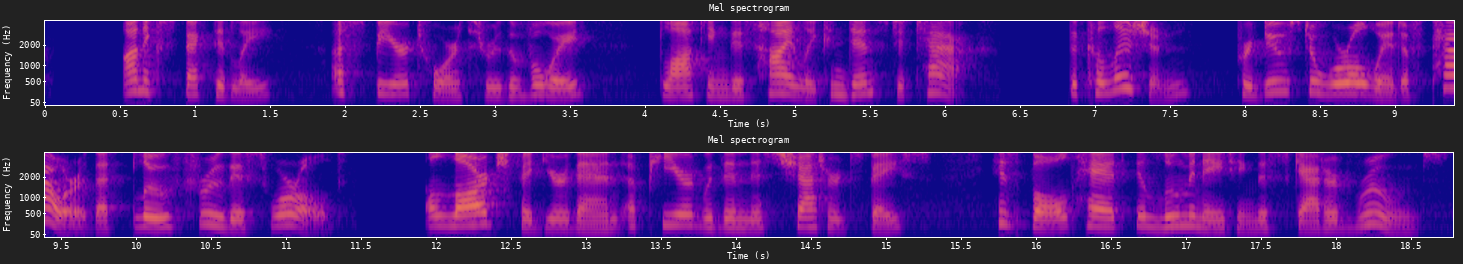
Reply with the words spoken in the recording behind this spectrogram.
Unexpectedly, a spear tore through the void, blocking this highly condensed attack. The collision produced a whirlwind of power that blew through this world. A large figure then appeared within this shattered space, his bald head illuminating the scattered runes.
